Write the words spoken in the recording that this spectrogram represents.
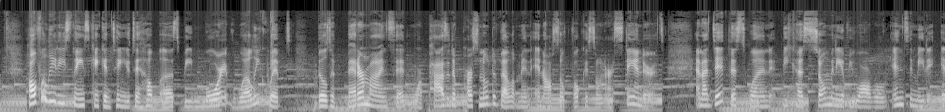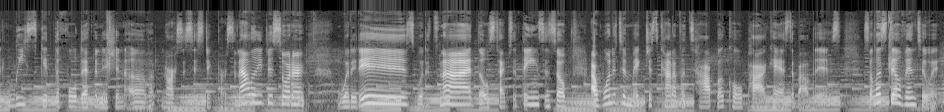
Hopefully, these things can continue to help us be more well equipped builds a better mindset, more positive personal development, and also focus on our standards. And I did this one because so many of you all wrote into me to at least get the full definition of narcissistic personality disorder, what it is, what it's not, those types of things. And so I wanted to make just kind of a topical podcast about this. So let's delve into it.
